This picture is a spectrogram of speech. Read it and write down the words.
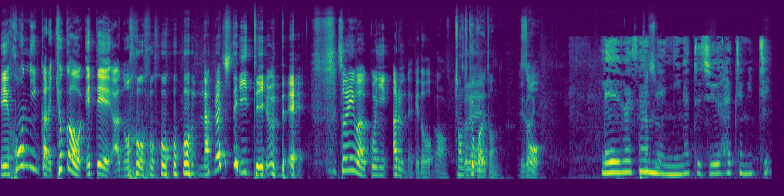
えー本人から許可を得てあの 流していいって言うんでそれ今ここにあるんだけど。あちゃんと許可得たんだ。そう。令和3年2月18日。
